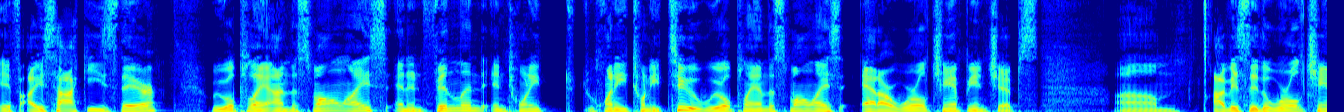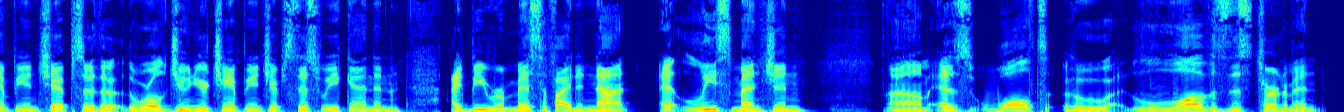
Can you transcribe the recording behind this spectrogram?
if ice hockey's there, we will play on the small ice. And in Finland in 20, 2022, we will play on the small ice at our World Championships. Um, obviously, the World Championships or the, the World Junior Championships this weekend. And I'd be remiss if I did not at least mention, um, as Walt, who loves this tournament,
